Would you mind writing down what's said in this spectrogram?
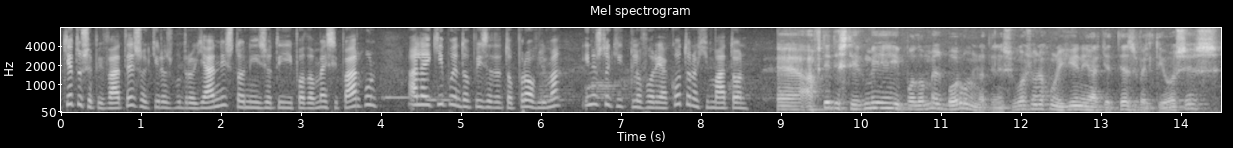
και τους επιβάτες, ο κύριος Μπουντρογιάννης τονίζει ότι οι υποδομές υπάρχουν, αλλά εκεί που εντοπίζεται το πρόβλημα είναι στο κυκλοφοριακό των οχημάτων. Ε, αυτή τη στιγμή οι υποδομές μπορούν να την εξηγώσουν, έχουν γίνει αρκετές βελτιώσεις.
